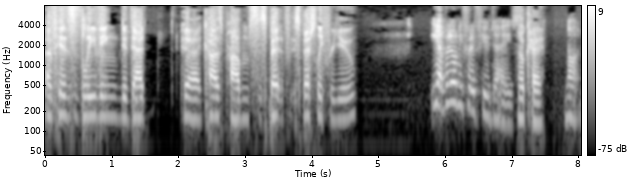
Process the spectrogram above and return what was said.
of his leaving did that uh, cause problems, especially for you? Yeah, but only for a few days. Okay. Not,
